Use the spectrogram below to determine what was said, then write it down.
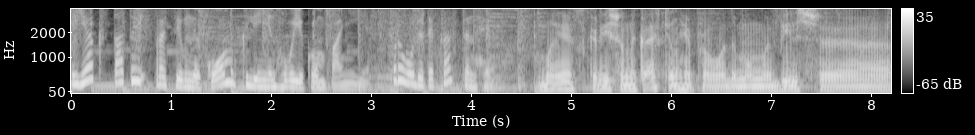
Як стати працівником клінінгової компанії? Проводити кастинги? Ми скоріше не кастинги проводимо. Ми більше е,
